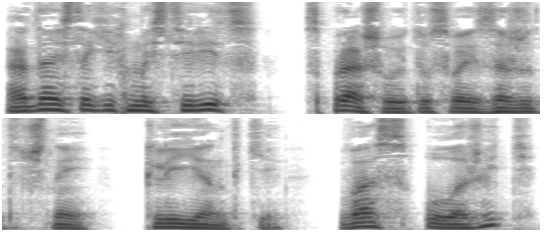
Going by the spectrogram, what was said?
Одна из таких мастериц спрашивает у своей зажиточной клиентки, «Вас уложить?»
